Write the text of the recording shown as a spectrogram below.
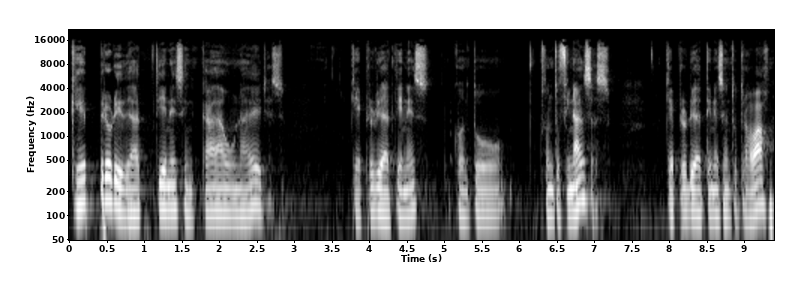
qué prioridad tienes en cada una de ellas. ¿Qué prioridad tienes con, tu, con tus finanzas? ¿Qué prioridad tienes en tu trabajo?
